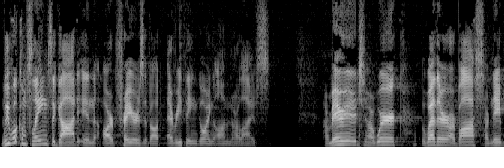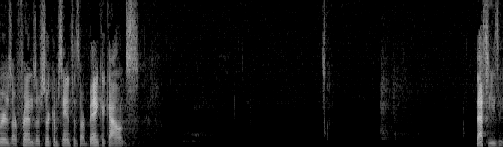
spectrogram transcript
we will complain to God in our prayers about everything going on in our lives? Our marriage, our work, the weather, our boss, our neighbors, our friends, our circumstances, our bank accounts. That's easy. You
